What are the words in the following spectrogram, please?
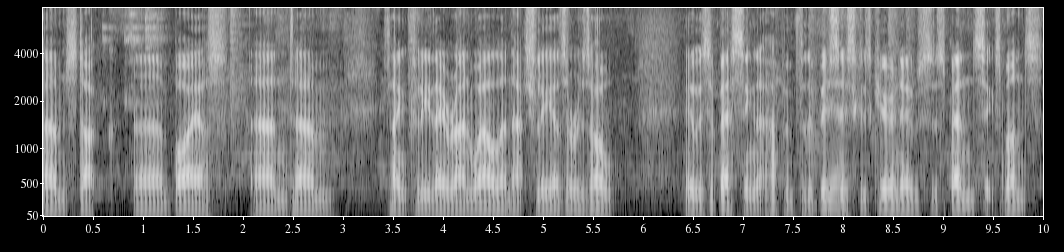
um, stuck um, by us, and um, thankfully they ran well. And actually, as a result, it was the best thing that happened for the business because Ciaron was to spend six months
